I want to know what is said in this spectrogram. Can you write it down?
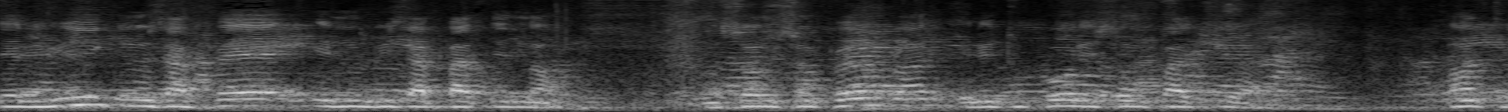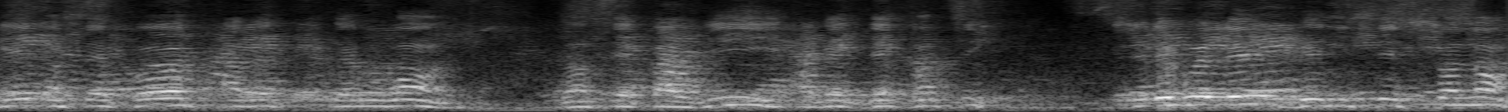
C'est lui qui nous a fait et nous lui appartenons. Nous sommes son peuple et le troupeau de son pâturage. Entrez dans ses portes avec des louanges, dans ses pavilles avec des cantiques. Célébrez-le, bénissez son nom,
